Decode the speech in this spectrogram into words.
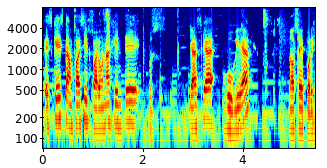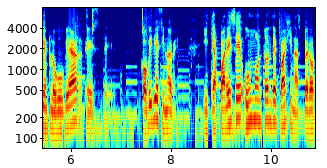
es que es tan fácil para una gente, pues ya sea googlear, no sé, por ejemplo, googlear este COVID-19 y te aparece un montón de páginas, pero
